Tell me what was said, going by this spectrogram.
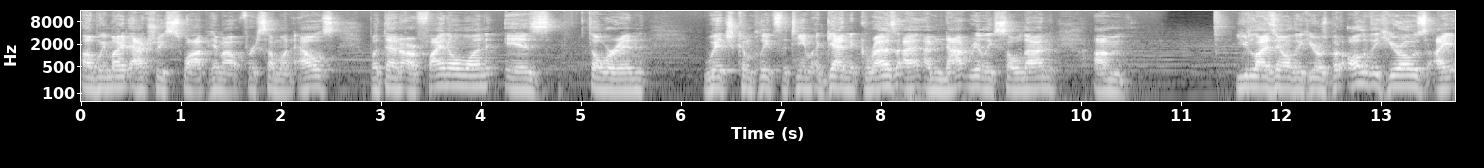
Um, we might actually swap him out for someone else. But then our final one is Thoran, which completes the team. Again, Grez, I, am not really sold on. Um, utilizing all the heroes, but all of the heroes I,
